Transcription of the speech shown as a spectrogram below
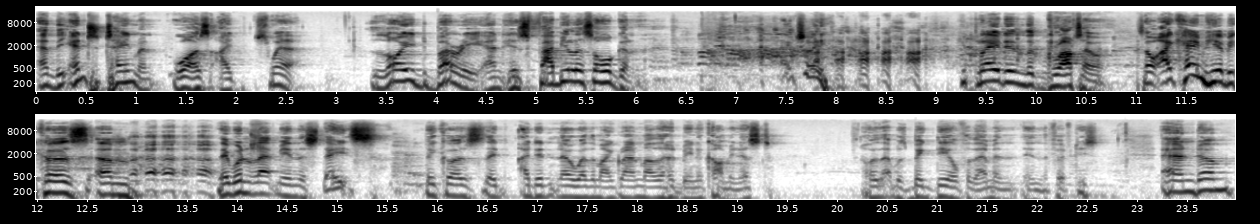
And the entertainment was, I swear, Lloyd Bury and his fabulous organ. Actually, he played in the grotto. So I came here because um, they wouldn't let me in the States because they, I didn't know whether my grandmother had been a communist. Oh, that was a big deal for them in, in the 50s. And um,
